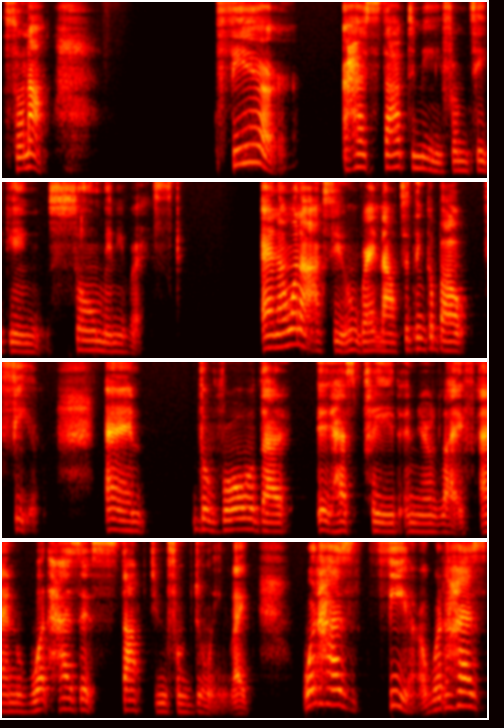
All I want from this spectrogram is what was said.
So now, fear has stopped me from taking so many risks. And I want to ask you right now to think about fear and the role that it has played in your life and what has it stopped you from doing? Like, what has fear? What has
